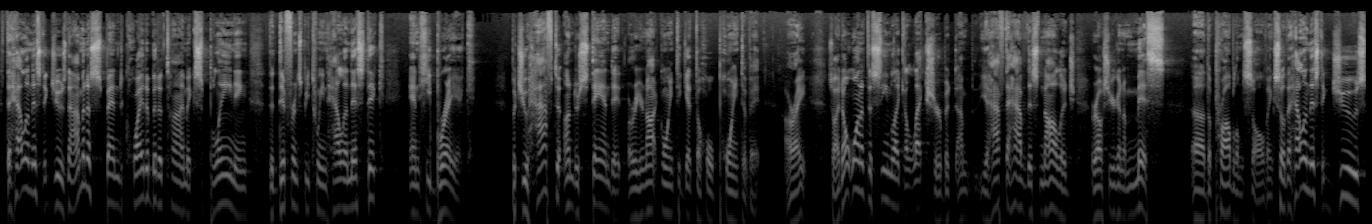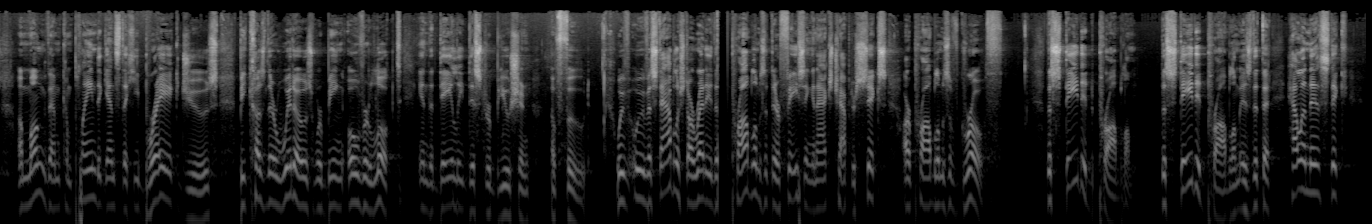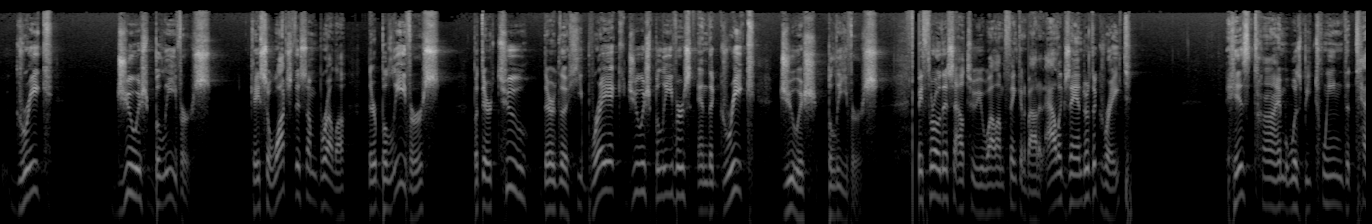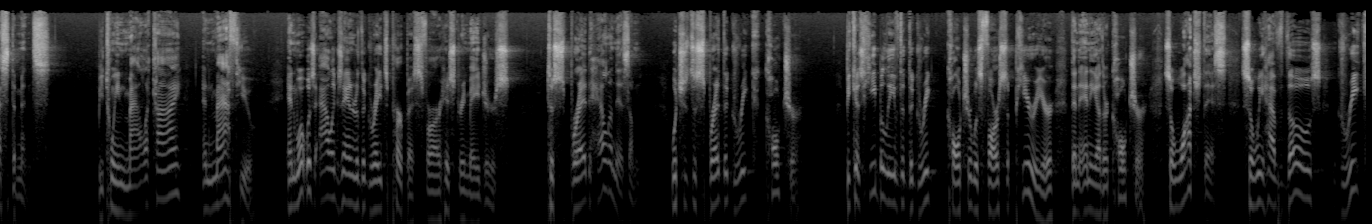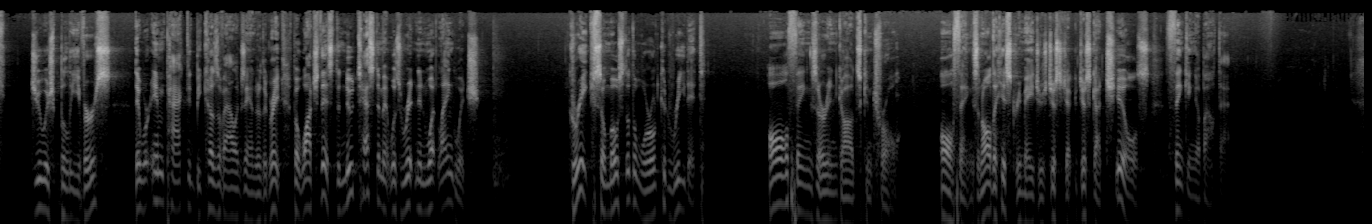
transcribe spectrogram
The Hellenistic Jews, now I'm going to spend quite a bit of time explaining the difference between Hellenistic and Hebraic. But you have to understand it or you're not going to get the whole point of it. All right? So I don't want it to seem like a lecture, but um, you have to have this knowledge or else you're going to miss uh, the problem solving. So the Hellenistic Jews among them complained against the Hebraic Jews because their widows were being overlooked in the daily distribution of food. We've, we've established already that the problems that they're facing in Acts chapter 6 are problems of growth. The stated problem, the stated problem is that the Hellenistic Greek Jewish believers, okay, so watch this umbrella, they're believers, but they're two, they're the Hebraic Jewish believers and the Greek Jewish believers. Let me throw this out to you while I'm thinking about it. Alexander the Great, his time was between the testaments, between Malachi and Matthew. And what was Alexander the Great's purpose for our history majors? To spread Hellenism, which is to spread the Greek culture, because he believed that the Greek culture was far superior than any other culture. So, watch this. So, we have those Greek Jewish believers that were impacted because of Alexander the Great. But watch this the New Testament was written in what language? Greek, so most of the world could read it. All things are in God's control. All things. And all the history majors just, just got chills thinking about that.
